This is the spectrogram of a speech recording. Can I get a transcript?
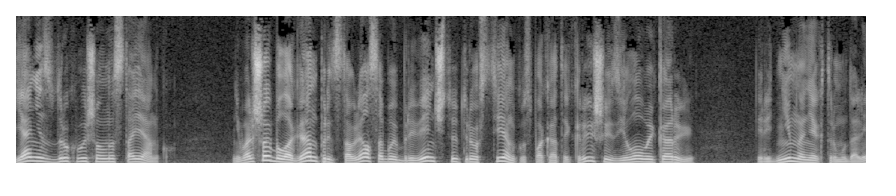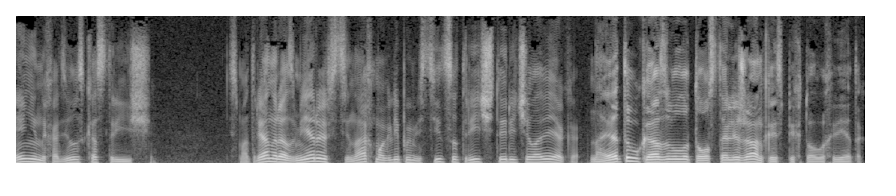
Янис вдруг вышел на стоянку. Небольшой балаган представлял собой бревенчатую трехстенку с покатой крышей из еловой коры. Перед ним на некотором удалении находилось кострище. Несмотря на размеры, в стенах могли поместиться 3-4 человека. На это указывала толстая лежанка из пихтовых веток,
